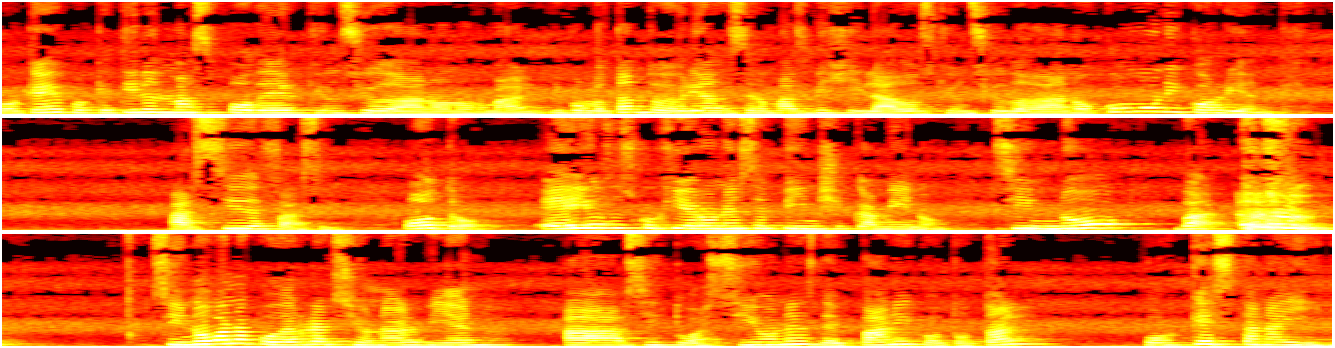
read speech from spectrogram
¿Por qué? Porque tienen más poder que un ciudadano normal y por lo tanto deberían ser más vigilados que un ciudadano común y corriente. Así de fácil. Otro, ellos escogieron ese pinche camino. Si no, si no van a poder reaccionar bien a situaciones de pánico total, ¿por qué están ahí?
